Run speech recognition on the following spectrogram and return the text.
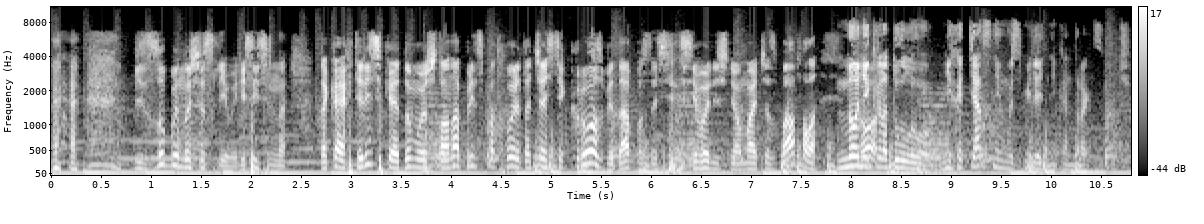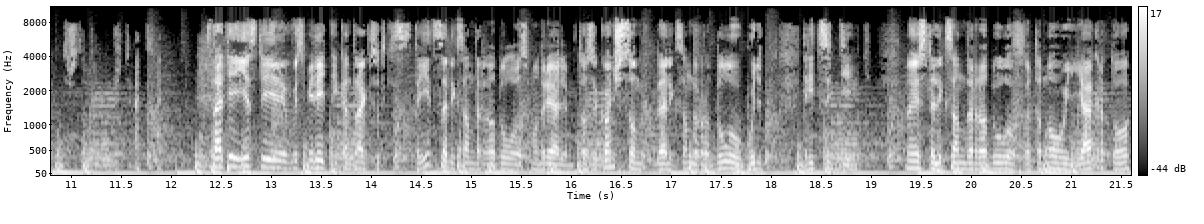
Беззубый, но счастливый. Действительно, такая характеристика, я думаю, что она, в принципе, подходит отчасти к Кросби, да, после сегодняшнего матча с Баффало. Но, но... не к Радулову. Не хотят с ним восьмилетний контракт заключить. Что ты можешь делать? Кстати, если восьмилетний контракт все-таки состоится Александр Радулова с Монреалем, то закончится он, когда Александр Радулову будет 39. Но если Александр Радулов это новый якорь, то,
